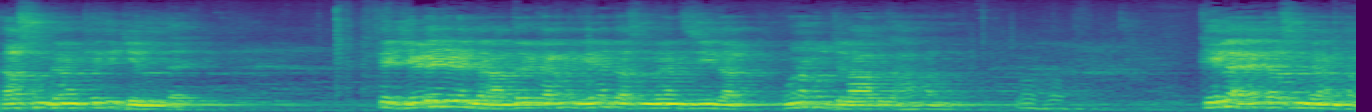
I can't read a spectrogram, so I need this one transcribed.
ਦਸਮ ਗ੍ਰੰਥ ਦੀ ਜਿਲਦ ਹੈ। ਤੇ ਜਿਹੜੇ ਜਿਹੜੇ ਨਰਾਦਰ ਕਰਨਗੇ ਨਾ ਦਸਮ ਗ੍ਰੰਥ ਜੀ ਦਾ, ਉਹਨਾਂ ਨੂੰ ਜਲਾਦ ਕਹਾਂਗਾ ਮੈਂ। ਹੈ ਦਸਮ ਗ੍ਰੰਥ ਦਾ।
